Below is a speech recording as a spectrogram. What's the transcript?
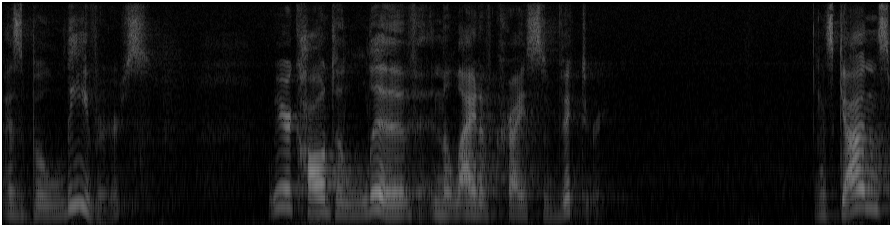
as believers, we are called to live in the light of Christ's victory. As God's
